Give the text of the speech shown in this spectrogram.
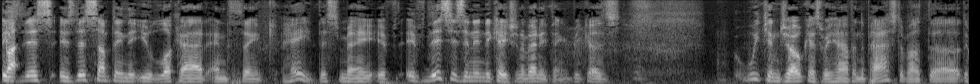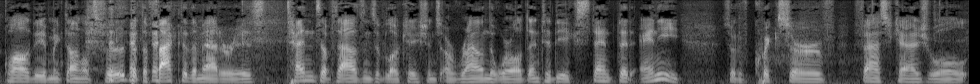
is this is this something that you look at and think, hey, this may if if this is an indication of anything, because we can joke as we have in the past about the the quality of McDonald's food, but the fact of the matter is, tens of thousands of locations around the world, and to the extent that any sort of quick serve, fast casual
